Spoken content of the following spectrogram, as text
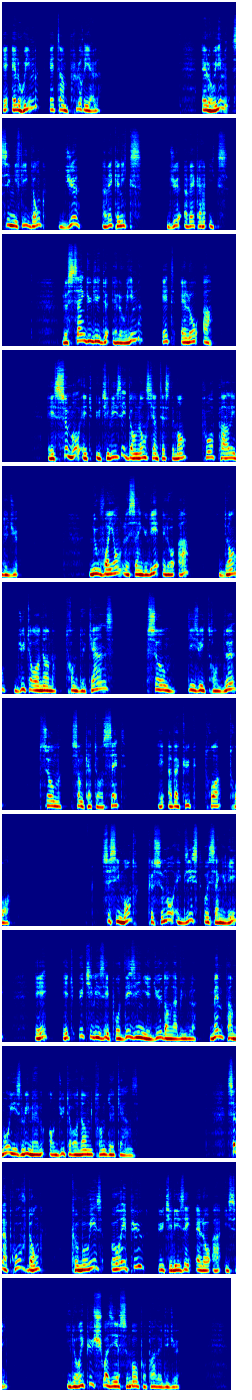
Et Elohim est un pluriel. Elohim signifie donc Dieu avec un X, Dieu avec un X. Le singulier de Elohim est Eloah. Et ce mot est utilisé dans l'Ancien Testament pour parler de Dieu. Nous voyons le singulier Eloah dans Deutéronome 32.15, Psaume 18.32, Psaume 114.7 et Habacuc 3.3. Ceci montre que ce mot existe au singulier et est utilisé pour désigner Dieu dans la Bible, même par Moïse lui-même en Deutéronome 32.15. Cela prouve donc que Moïse aurait pu utiliser Eloah ici. Il aurait pu choisir ce mot pour parler de Dieu.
